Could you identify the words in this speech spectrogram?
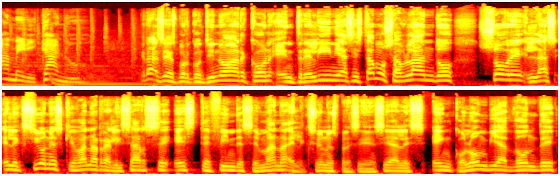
Americano. Gracias por continuar con Entre líneas. Estamos hablando sobre las elecciones que van a realizarse este fin de semana, elecciones presidenciales en Colombia, donde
